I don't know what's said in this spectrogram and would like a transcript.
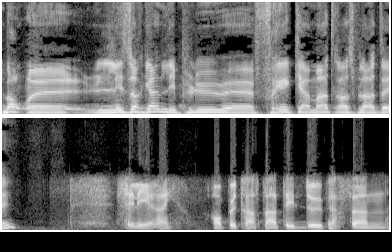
bon, euh, les organes les plus euh, fréquemment transplantés? C'est les reins. On peut transplanter deux personnes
